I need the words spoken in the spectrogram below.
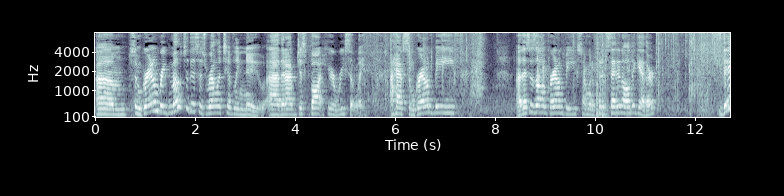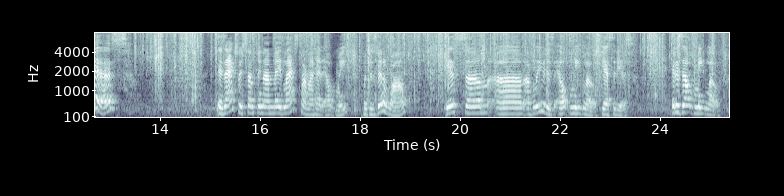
um, some ground beef. Most of this is relatively new uh, that I've just bought here recently. I have some ground beef. Uh, this is all ground beef, so I'm going to put it, set it all together. This is actually something I made last time I had elk meat, which has been a while. Is some, um, I believe it is elk meatloaf. Yes, it is. It is elk meatloaf.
